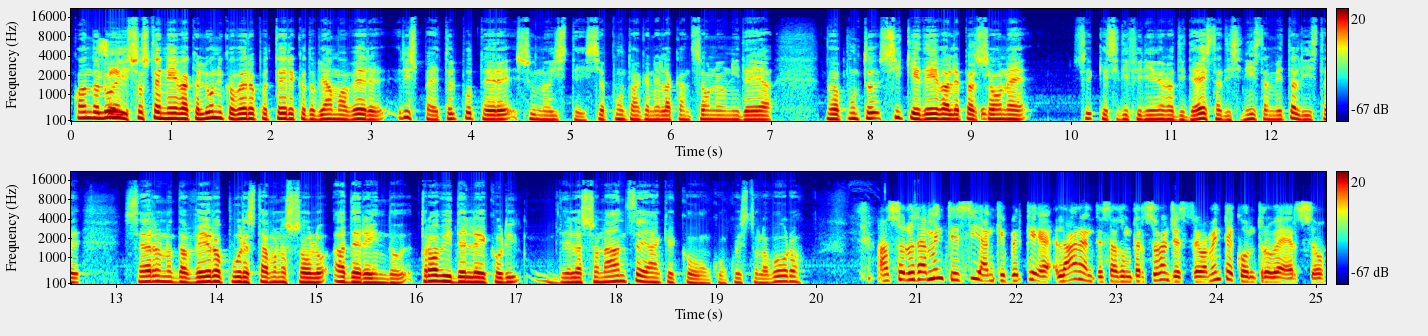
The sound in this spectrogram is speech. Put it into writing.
quando lui sì. sosteneva che l'unico vero potere che dobbiamo avere rispetto è il potere su noi stessi, appunto anche nella canzone Un'idea, dove appunto si chiedeva alle persone che si definivano di destra, di sinistra, ambientaliste, se erano davvero oppure stavano solo aderendo. Trovi delle, delle assonanze anche con, con questo lavoro? Assolutamente sì, anche perché l'Arendt è stato un personaggio estremamente controverso.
